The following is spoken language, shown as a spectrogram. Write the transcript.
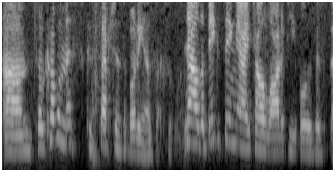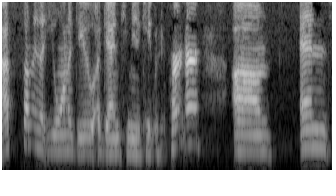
um, so a couple misconceptions about anal sex. Now, the big thing I tell a lot of people is if that's something that you want to do, again, communicate with your partner. Um, and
